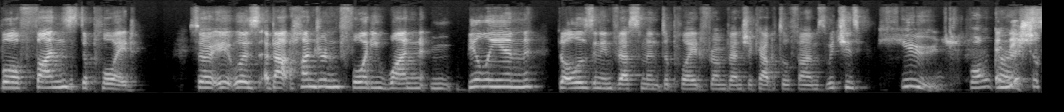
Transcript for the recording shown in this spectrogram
for funds deployed So it was about 141 billion dollars in investment deployed from venture capital firms, which is huge. Bonkers. Initially,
